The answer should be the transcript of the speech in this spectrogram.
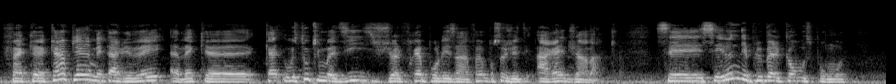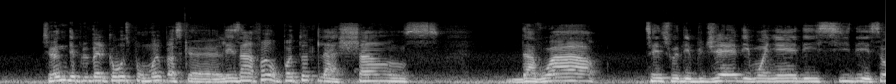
Fait que quand Pierre m'est arrivé avec... Euh, quand, aussitôt qu'il m'a dit « je le ferai pour les enfants », pour ça j'ai dit « arrête, j'embarque ». C'est une des plus belles causes pour moi. C'est une des plus belles causes pour moi parce que les enfants n'ont pas toute la chance d'avoir soit des budgets, des moyens, des ci, des ça,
